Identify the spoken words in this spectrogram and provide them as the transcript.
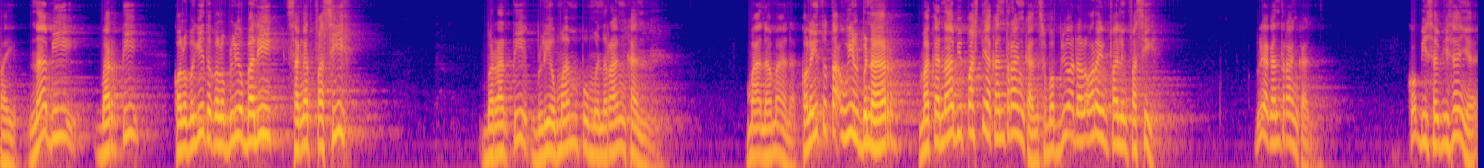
Baik. Nabi berarti kalau begitu kalau beliau balik sangat fasih berarti beliau mampu menerangkan mana-mana. Kalau itu takwil benar, maka Nabi pasti akan terangkan sebab beliau adalah orang yang paling fasih. Beliau akan terangkan. Kok bisa-bisanya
